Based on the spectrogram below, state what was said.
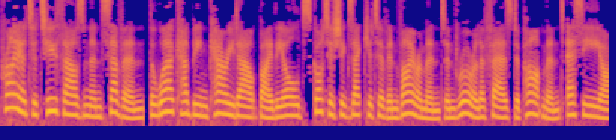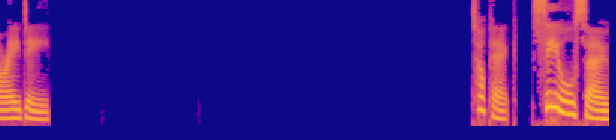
Prior to 2007, the work had been carried out by the old Scottish Executive Environment and Rural Affairs Department See also.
